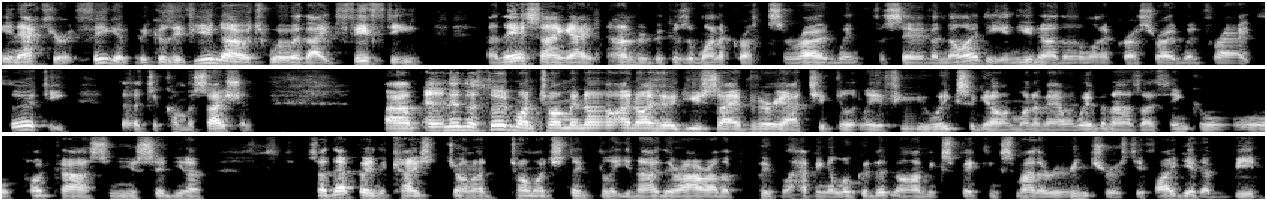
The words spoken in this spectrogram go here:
inaccurate figure. Because if you know it's worth eight fifty, and they're saying eight hundred because the one across the road went for seven ninety, and you know the one across the road went for eight thirty, that's a conversation. Um, and then the third one, Tom, and I, and I, heard you say it very articulately a few weeks ago on one of our webinars, I think, or, or podcasts, and you said, you know, so that being the case, John, I, Tom, I just need to let you know there are other people having a look at it, and I'm expecting some other interest. If I get a bid,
